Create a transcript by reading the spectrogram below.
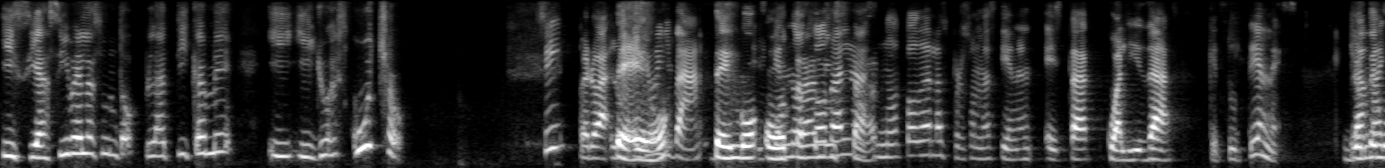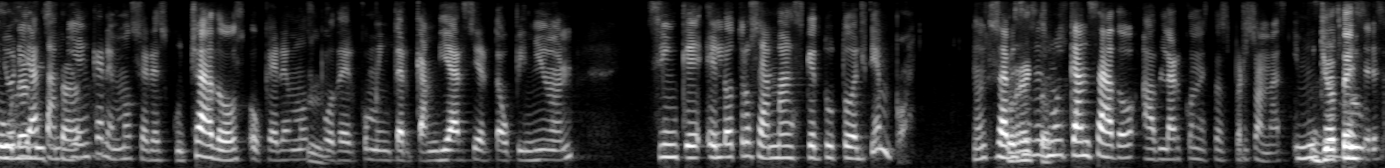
Y si así va el asunto, platícame y, y yo escucho. Sí, pero a lo que yo Pero iba tengo es que otra no todas, amistad. las, no todas las personas tienen esta cualidad que tú tienes. Yo La mayoría también queremos ser escuchados o queremos Mm. poder como intercambiar cierta opinión sin que el otro sea más que tú todo el tiempo. ¿no? Entonces a veces es Correcto. muy cansado hablar con estas personas y Yo muchas ten- veces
